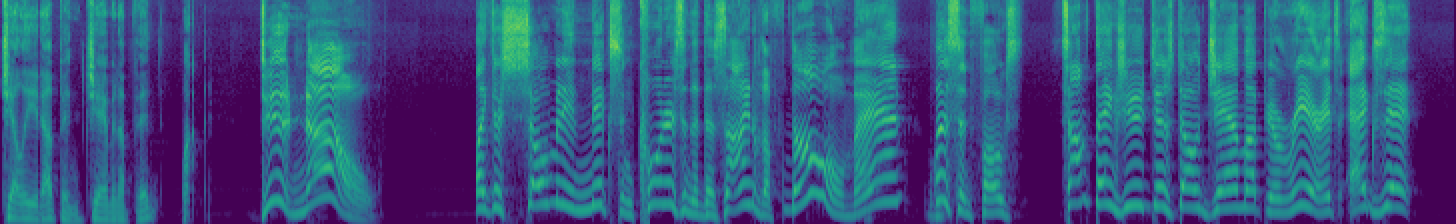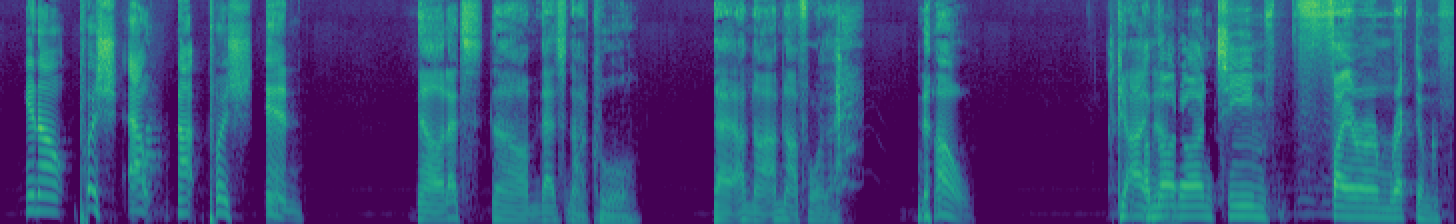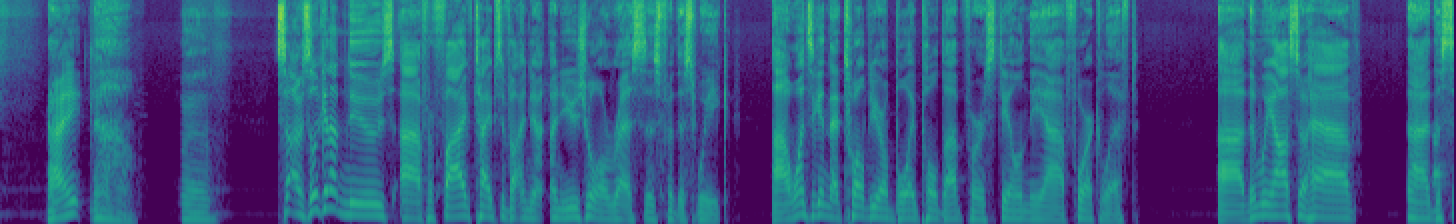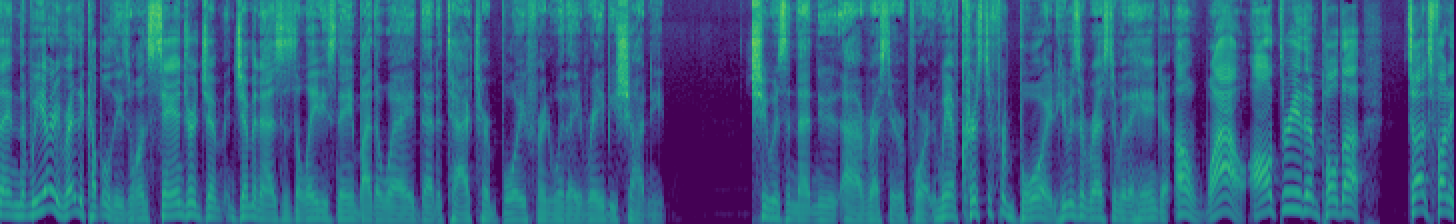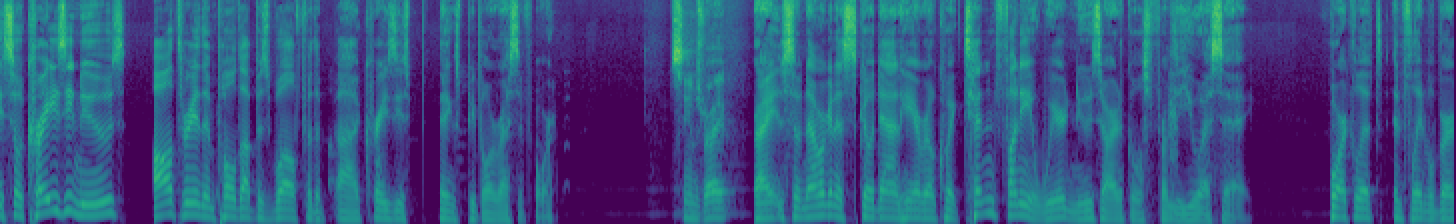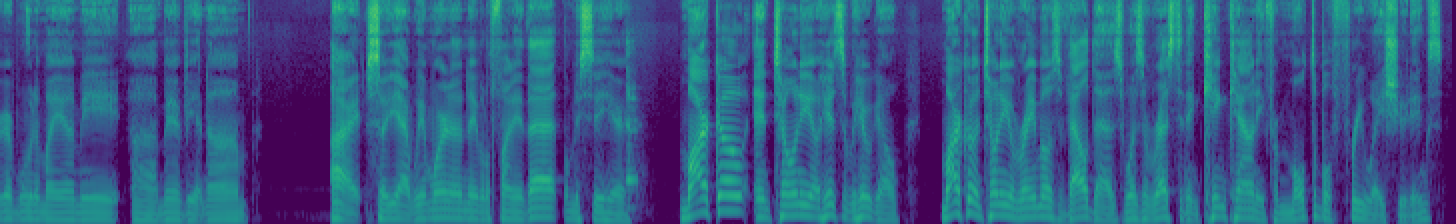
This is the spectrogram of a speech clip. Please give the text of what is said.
jelly it up and jam it up it? What? Dude, no. Like there's so many nicks and corners in the design of the no, man. Listen, folks, some things you just don't jam up your rear. It's exit, you know, push out, not push in. No, that's no, that's not cool. That I'm not I'm not for that. no. God, I'm no. not on team firearm rectum. right? No. Uh, So I was looking up news uh, for five types of un- unusual arrests for this week. Uh, once again, that 12 year old boy pulled up for stealing the uh, forklift. Uh, then we also have uh, the same. We already read a couple of these ones. Sandra Gim- Jimenez is the lady's name, by the way, that attacked her boyfriend with a rabies shot needle. She was in that new uh, arrested report. And we have Christopher Boyd. He was arrested with a handgun. Oh, wow. All three of them pulled up. So that's funny. So crazy news. All three of them pulled up as well for the uh, craziest things people are arrested for. seems right. Right. So now we're going to go down here real quick 10 funny and weird news articles from the USA. forklift, inflatable burger, woman in Miami, uh, man in Vietnam. All right, so yeah, we weren't unable to find any of that. Let me see here. Marco Antonio. Here's here we go. Marco Antonio Ramos Valdez was arrested in King County for multiple freeway shootings.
